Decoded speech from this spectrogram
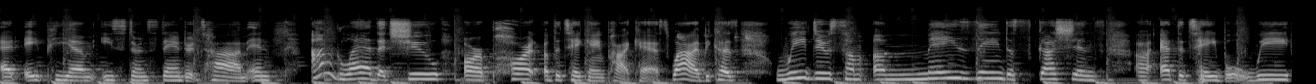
at 8 p.m. Eastern Standard Time. And I'm glad that you are part of the Take Aim podcast. Why? Because we do some amazing discussions uh, at the table. We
